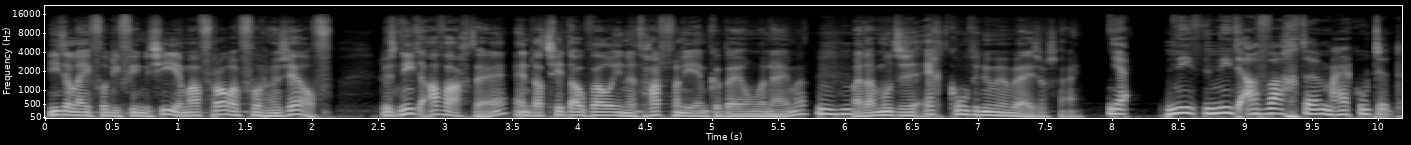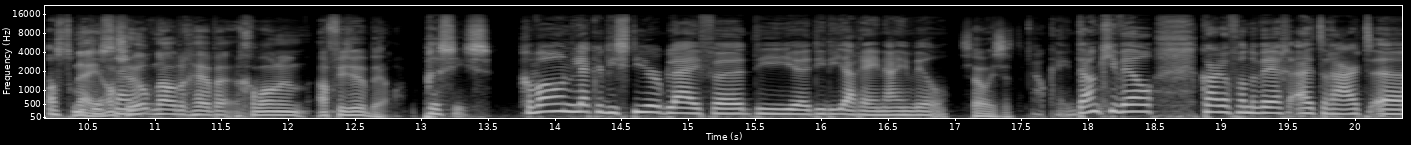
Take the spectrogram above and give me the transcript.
niet alleen voor die financiën, maar vooral ook voor hunzelf. Dus niet afwachten. Hè? En dat zit ook wel in het hart van die MKB-ondernemer. Mm -hmm. Maar daar moeten ze echt continu mee bezig zijn. Ja, niet, niet afwachten, maar goed, als het goed nee, is. als ze hulp nodig hebben, gewoon een adviseur bellen. Precies. Gewoon lekker die stier blijven die die, die arena in wil. Zo is het. Oké, okay, dankjewel. Carlo van der Weg uiteraard uh,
